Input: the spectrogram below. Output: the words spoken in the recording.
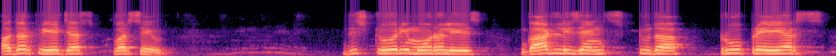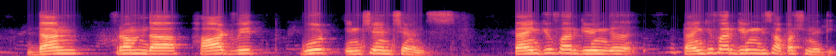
other creatures were saved. This story moral is God listens to the true prayers done from the heart with good intentions. Thank you for giving the thank you for giving this opportunity.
